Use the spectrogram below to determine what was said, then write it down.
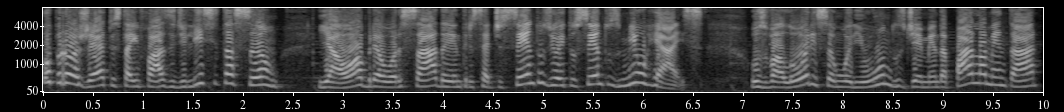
o projeto está em fase de licitação e a obra é orçada entre 700 e 800 mil reais. Os valores são oriundos de emenda parlamentar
